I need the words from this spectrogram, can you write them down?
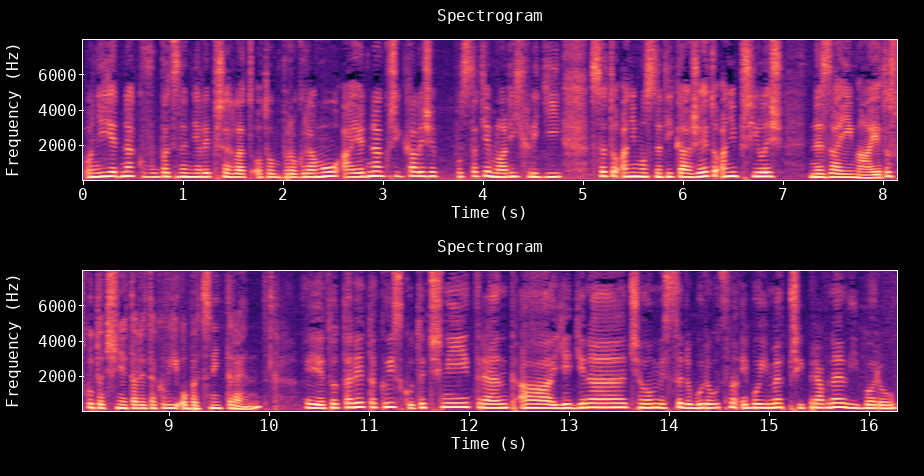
oni jednak vůbec neměli přehled o tom programu a jednak říkali, že v podstatě mladých lidí se to ani moc netýká, že je to ani příliš nezajímá. Je to skutečně tady takový obecný trend? Je to tady takový skutečný trend a jediné, čeho my se do budoucna i bojíme v přípravném výboru,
